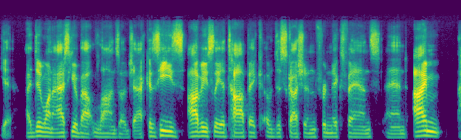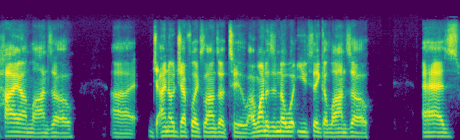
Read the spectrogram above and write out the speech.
Yeah, I did want to ask you about Lonzo, Jack, because he's obviously a topic of discussion for Knicks fans, and I'm high on Lonzo. Uh, I know Jeff likes Lonzo too. I wanted to know what you think of Lonzo as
